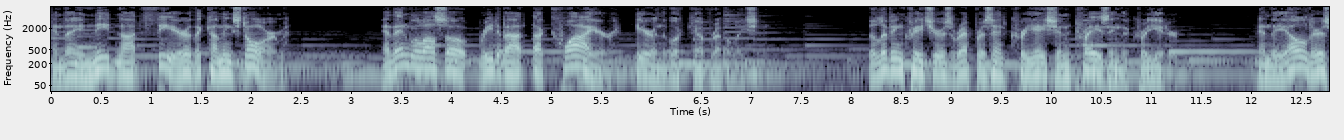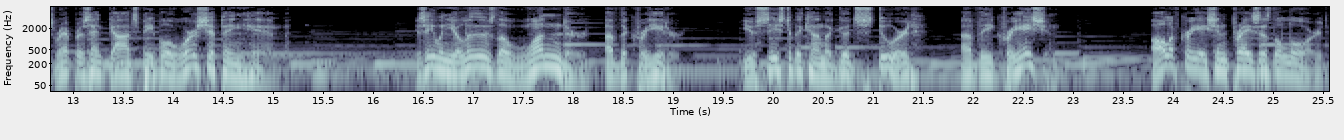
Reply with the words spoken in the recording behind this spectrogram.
and they need not fear the coming storm. And then we'll also read about a choir here in the book of Revelation. The living creatures represent creation praising the Creator, and the elders represent God's people worshiping Him you see, when you lose the wonder of the Creator, you cease to become a good steward of the creation. All of creation praises the Lord,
